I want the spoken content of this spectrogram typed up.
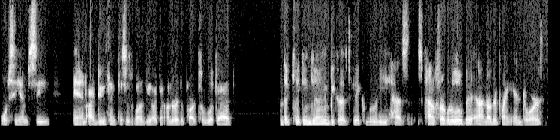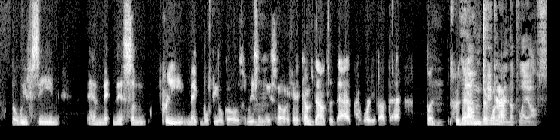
or CMC? And I do think this is going to be like an underrated part to look at the kicking game because Jake Moody has kind of struggled a little bit, and I know they're playing indoors, but we've seen him miss some pretty makeable field goals recently. Mm-hmm. So if it comes down to that, I worry about that. But mm-hmm. for them, Young they're kicker in the playoffs.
